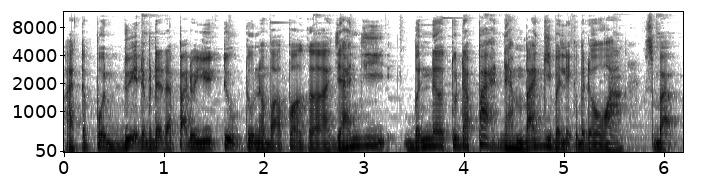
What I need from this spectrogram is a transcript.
ataupun duit daripada dapat dari YouTube tu nak buat apa ke, janji benda tu dapat dan bagi balik kepada orang. Sebab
